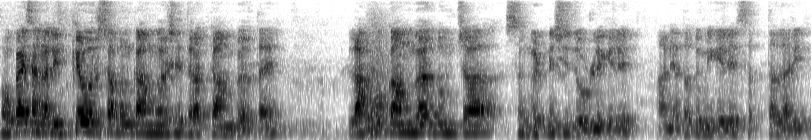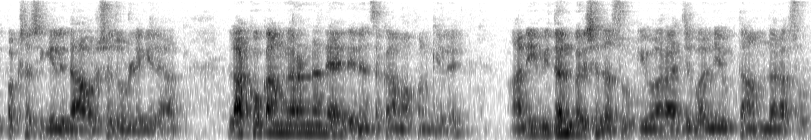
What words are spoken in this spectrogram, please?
हो काय सांगाल? इतके वर्ष आपण कामगार क्षेत्रात काम करताय. लाखो कामगार तुमच्या संघटनेशी जोडले गेलेत आणि आता तुम्ही गेले सत्ताधारी पक्षाशी गेले दहा वर्ष जोडले गेले आहात. लाखो कामगारांना न्याय देण्याचं काम आपण केलंय. आणि विधान परिषद असो किंवा राज्यपाल नियुक्त आमदार असो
